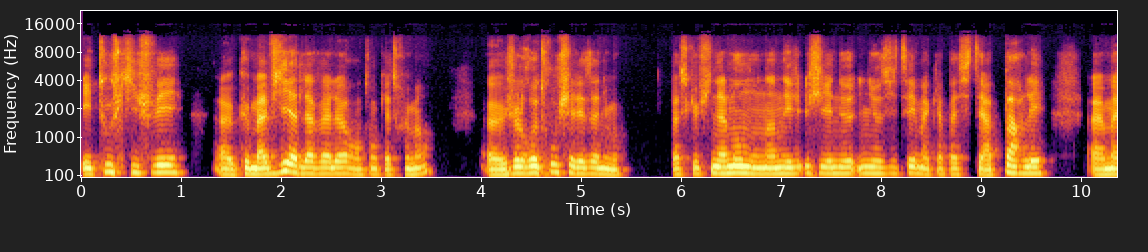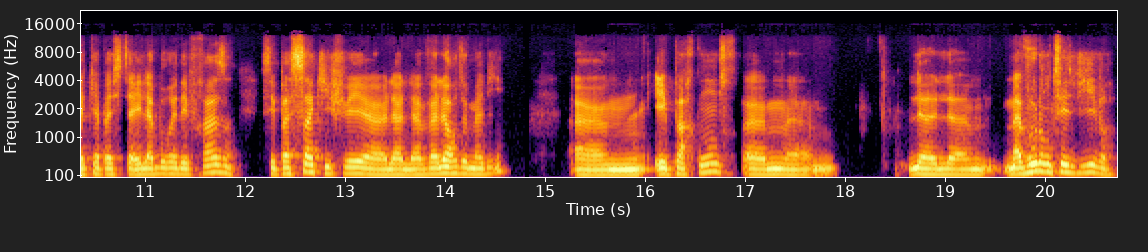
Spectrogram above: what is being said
Et tout ce qui fait que ma vie a de la valeur en tant qu'être humain, je le retrouve chez les animaux. Parce que finalement, mon ingéniosité, ma capacité à parler, ma capacité à élaborer des phrases, c'est pas ça qui fait la valeur de ma vie. Euh, et par contre, euh, ma volonté de vivre,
